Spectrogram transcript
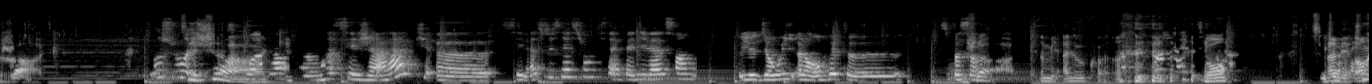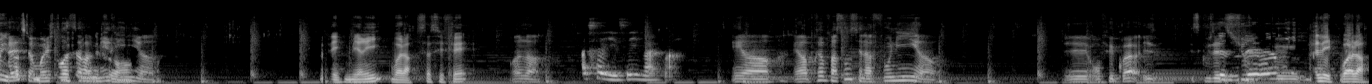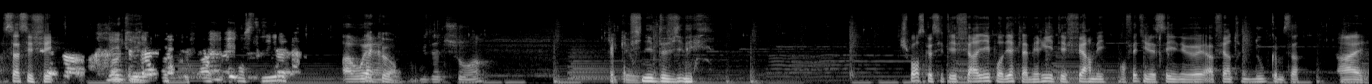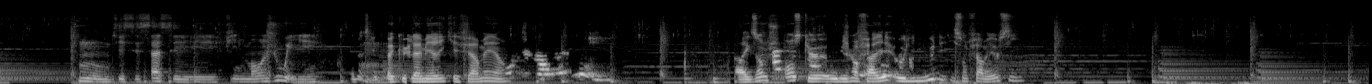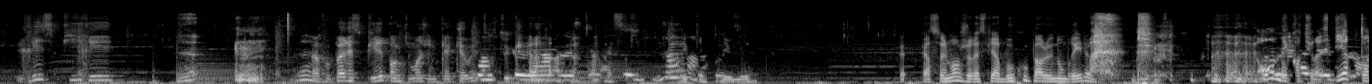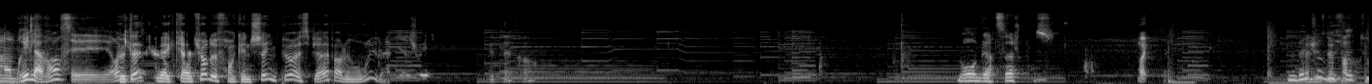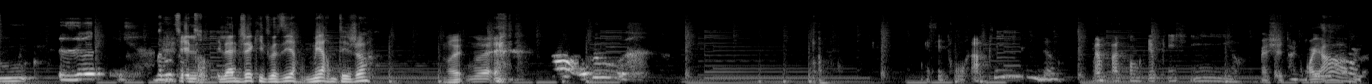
Bonjour, C'est excuse-moi, Jacques. euh, moi c'est Jacques, euh, c'est l'association qui s'appelle Ivassin. Au lieu de dire oui, alors en fait, euh, c'est pas ça. Non mais allô quoi. Bon, C'est Ah clair, mais en fait, moi je dis c'est la mairie. hein. allez, mairie, voilà, ça c'est fait. Voilà. Ah, ça y est, ça y va quoi. Et, euh, et après, de toute façon, c'est la folie. hein. Et on fait quoi? Est- Est-ce que vous êtes sûr que... Allez, voilà, ça c'est fait. Ok. Ah ouais, D'accord. vous êtes chaud, hein Quelqu'un de deviner. Je pense que c'était férié pour dire que la mairie était fermée. En fait, il essaie de à faire un truc double comme ça. Ouais. Hmm, Si c'est ça, c'est finement joué. Parce qu'il n'y a pas que l'Amérique est fermée. Hein. Par exemple, je pense que les jours fériés, Hollywood, ils sont fermés aussi. Respirez. Ah. Faut pas respirer pendant que tu manges une cacahuète, en tout cas. Personnellement, je respire beaucoup par le nombril. Non, mais quand tu respires, ton nombril avance et. Peut-être que la créature de Frankenstein peut respirer par le nombril. Bien joué. Peut-être, hein. Bon, on garde ça, je pense. Une bonne chose de partout. Et, là, Jack, il doit se dire merde déjà. Ouais. Oh, relou. Mais c'est trop rapide. Même pas le temps de réfléchir. Mais c'est incroyable.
